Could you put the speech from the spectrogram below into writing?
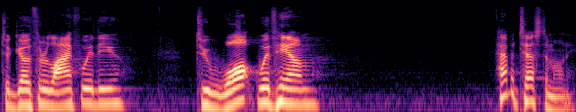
to go through life with you, to walk with Him. Have a testimony.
